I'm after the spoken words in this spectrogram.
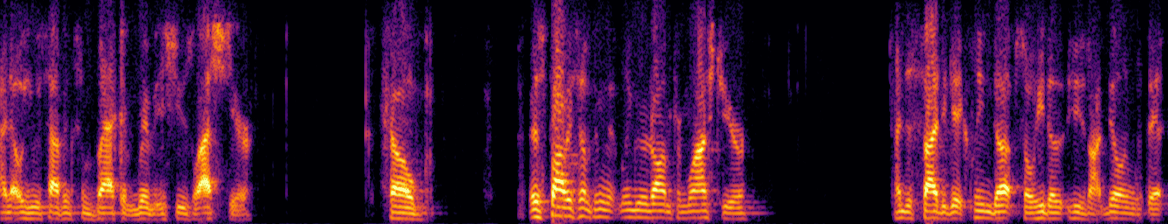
I know he was having some back and rib issues last year. So it's probably something that lingered on from last year and decided to get cleaned up so he does he's not dealing with it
